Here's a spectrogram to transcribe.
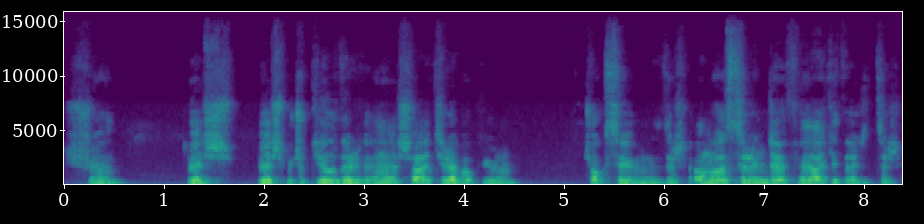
Şu an 5 beş buçuk yıldır e, Şakir'e bakıyorum. Çok sevimlidir ama ısırınca felaket acıtır.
